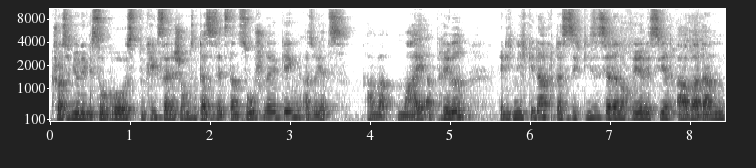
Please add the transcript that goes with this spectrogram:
Cross Munich ist so groß, du kriegst deine Chance, dass es jetzt dann so schnell ging. Also jetzt haben wir Mai, April. Hätte ich nicht gedacht, dass es sich dieses Jahr dann noch realisiert, aber dann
